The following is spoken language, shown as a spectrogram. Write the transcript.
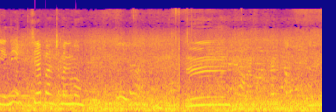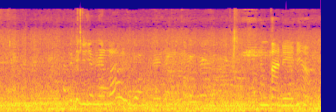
ini siapa temanmu? Hmm. Tapi tadi jam yang lalu dong. Minta di ini apa?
